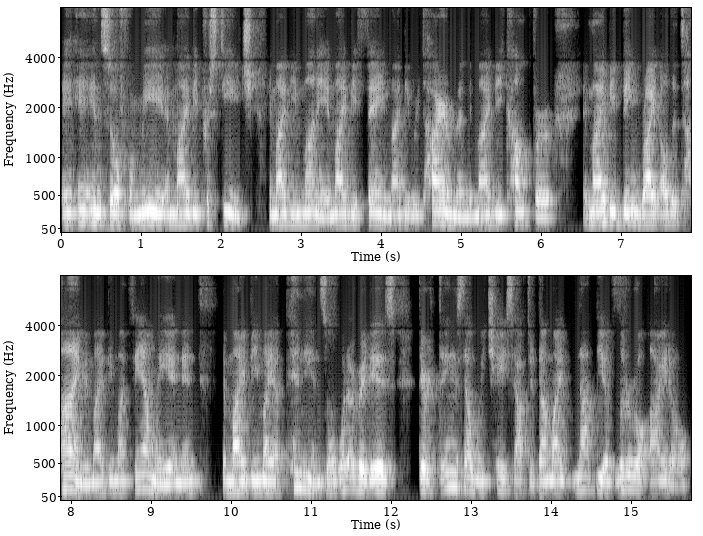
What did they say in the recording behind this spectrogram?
And, and, so for me, it might be prestige, it might be money, it might be fame, it might be retirement, it might be comfort, it might be being right all the time, it might be my family, and then it might be my opinions or whatever it is. There are things that we chase after that might not be a literal idol,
